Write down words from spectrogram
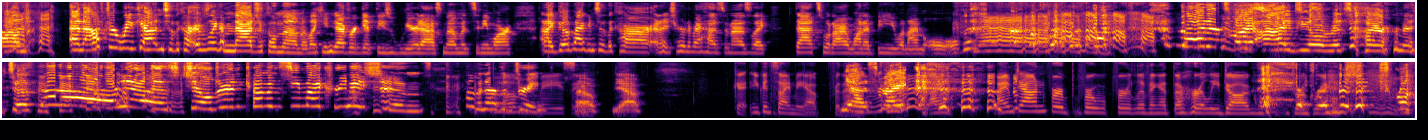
Um, and after we got into the car, it was like a magical moment. Like you never get these weird ass moments anymore. And I go back into the car and I turn to my husband. And I was like, "That's what I want to be when I'm old." that is my ideal retirement. Just oh yes, children, come and see my creations. I'm gonna have a drink. Amazing. So yeah. Okay, you can sign me up for that. Yes, right? I'm, I'm down for, for for living at the Hurley Dog Drunk Ranch. Drunk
